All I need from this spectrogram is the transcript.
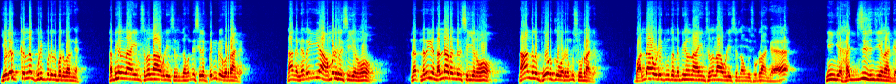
எதற்கெல்லாம் குறிப்பிடுது பாருங்க நபிகள் நாயம் சிலல்லா அலைஹி வஸல்லம் வந்து சில பெண்கள் வர்றாங்க. நாங்கள் நிறைய அமல்கள் செய்யணும். ந- நிறைய நல்லறங்கள் செய்யணும். நாங்களும் போருக்கு வரணும்னு சொல்றாங்க. இப்போ அல்லாவுடைய தூதர் நபிகள் நாயம் சிலல்லா அலைஹி வஸல்லம் அவங்க சொல்றாங்க நீங்கள் ஹஜ்ஜு செஞ்சீங்கனாக்க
